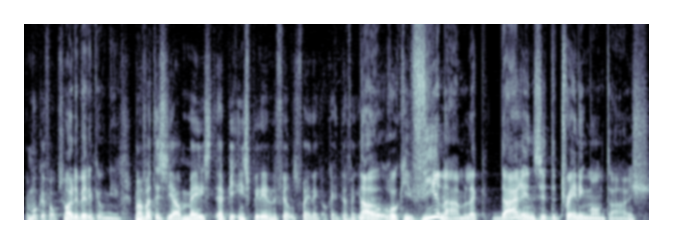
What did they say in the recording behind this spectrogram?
Dat moet ik even Oh, opzoeken. dat weet ik ook niet. Maar wat is jouw meest... Heb je inspirerende films van je denkt, oké, dat vind ik echt Nou, Rocky 4 namelijk. Daarin zit de training montage.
